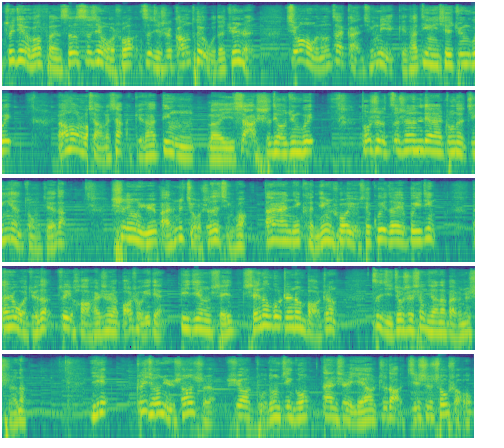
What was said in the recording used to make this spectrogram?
最近有个粉丝私信我说自己是刚退伍的军人，希望我能在感情里给他定一些军规。然后想了下，给他定了以下十条军规，都是自身恋爱中的经验总结的，适用于百分之九十的情况。当然，你肯定说有些规则也不一定，但是我觉得最好还是保守一点，毕竟谁谁能够真正保证自己就是剩下的百分之十呢？一追求女生时需要主动进攻，但是也要知道及时收手。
